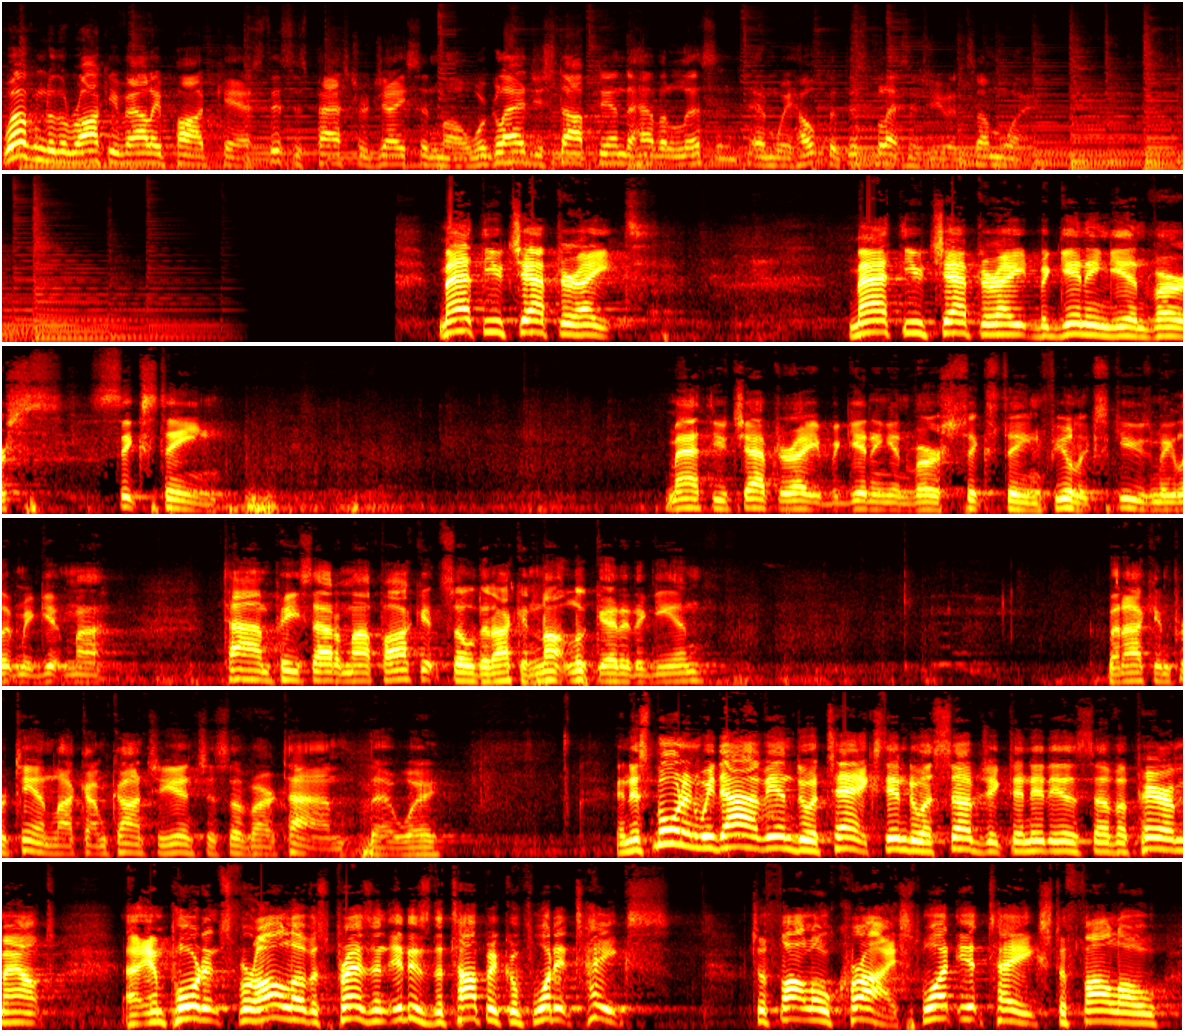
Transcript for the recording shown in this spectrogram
Welcome to the Rocky Valley Podcast. This is Pastor Jason Moe. We're glad you stopped in to have a listen, and we hope that this blesses you in some way. Matthew chapter 8. Matthew chapter 8, beginning in verse 16. Matthew chapter 8, beginning in verse 16. If you'll excuse me, let me get my timepiece out of my pocket so that I can not look at it again. But I can pretend like I'm conscientious of our time that way. And this morning we dive into a text, into a subject, and it is of a paramount uh, importance for all of us present. It is the topic of what it takes to follow Christ, what it takes to follow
